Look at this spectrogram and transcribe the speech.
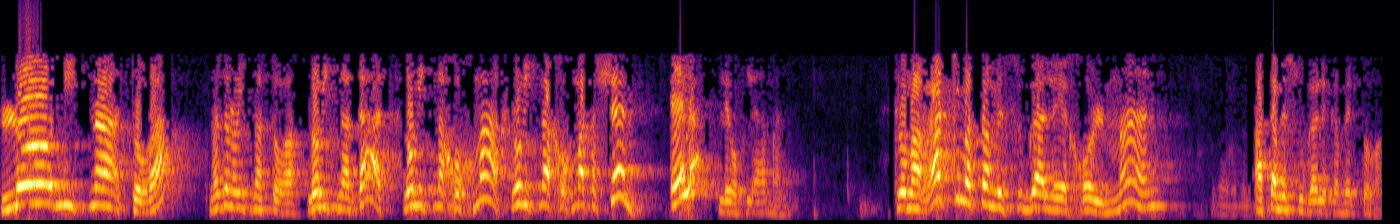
לא ניתנה תורה, מה זה לא ניתנה תורה? לא ניתנה דעת, לא ניתנה חוכמה, לא ניתנה חוכמת השם, אלא לאוכלי המן. כלומר, רק אם אתה מסוגל לאכול מן, אתה מסוגל לקבל תורה.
